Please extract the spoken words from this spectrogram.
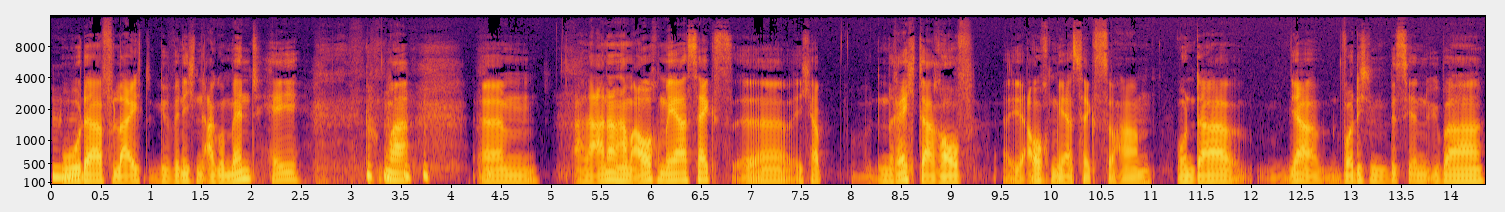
Mhm. Oder vielleicht gewinne ich ein Argument, hey, guck mal, ähm, alle anderen haben auch mehr Sex, äh, ich habe ein Recht darauf, auch mehr Sex zu haben. Und da, ja, wollte ich ein bisschen über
